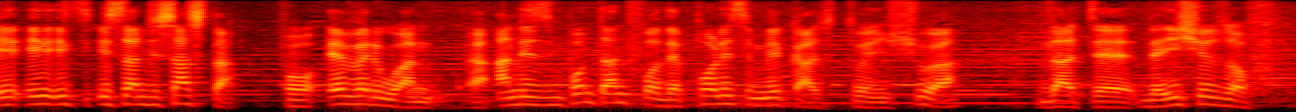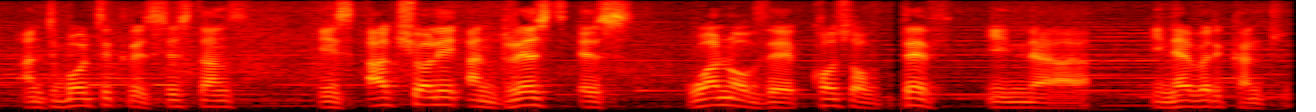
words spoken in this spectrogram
it, it, it's a disaster for everyone, uh, and it's important for the policymakers to ensure that the issues of antibiotic resistance is actually addressed as one of the cause of death in, uh, in every country.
